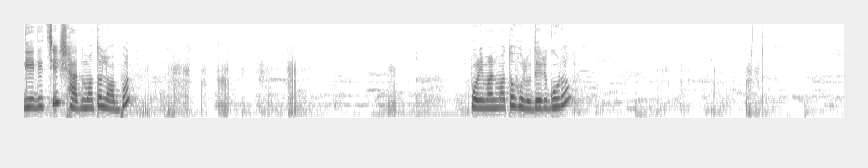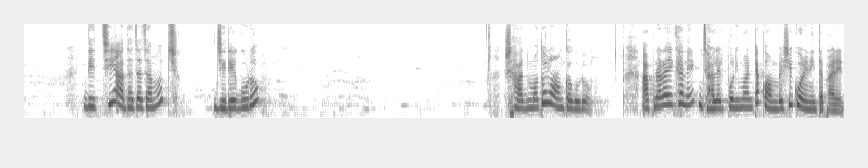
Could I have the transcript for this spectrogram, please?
দিয়ে দিচ্ছি স্বাদ মতো লবণ। পরিমাণ মতো হলুদের গুঁড়ো। দিচ্ছি আধা চা চামচ জিরে গুঁড়ো, স্বাদ মতো লঙ্কা গুঁড়ো। আপনারা এখানে ঝালের পরিমাণটা কম বেশি করে নিতে পারেন।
